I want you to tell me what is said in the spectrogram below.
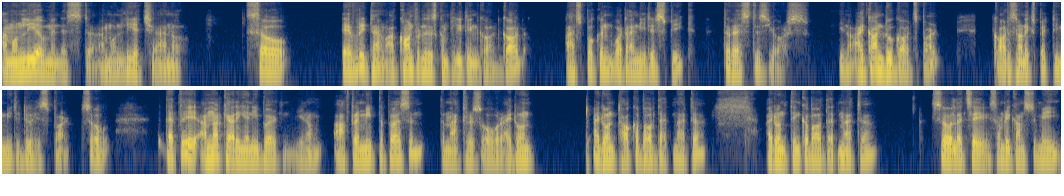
I'm only a minister. I'm only a channel. So every time our confidence is completely in God. God, I've spoken what I need to speak. The rest is yours. You know, I can't do God's part. God is not expecting me to do his part. So that way I'm not carrying any burden. You know, after I meet the person, the matter is over. I don't I don't talk about that matter. I don't think about that matter. So let's say somebody comes to me,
